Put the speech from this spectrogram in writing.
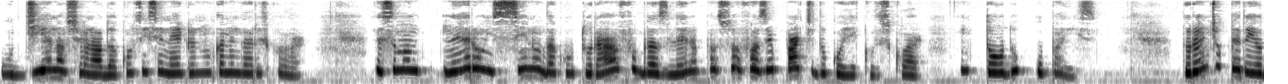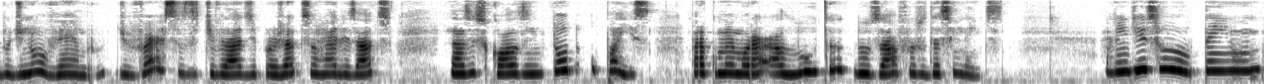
o Dia Nacional da Consciência Negra no calendário escolar. Dessa maneira, o ensino da cultura afro-brasileira passou a fazer parte do currículo escolar em todo o país. Durante o período de novembro, diversas atividades e projetos são realizados nas escolas em todo país para comemorar a luta dos afrodescendentes. Além disso, tem o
